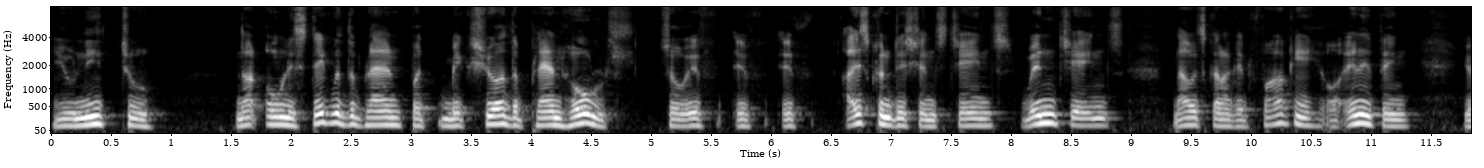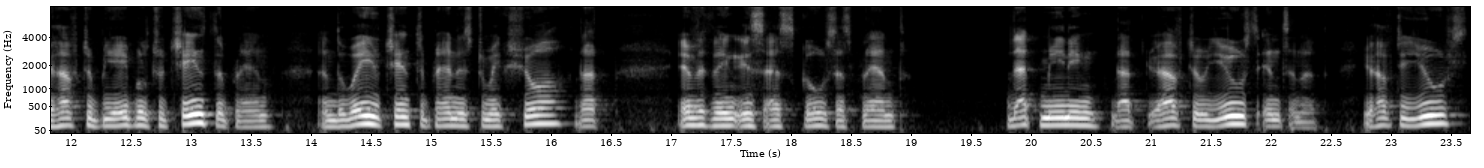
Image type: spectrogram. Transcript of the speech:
you need to not only stick with the plan, but make sure the plan holds. So if if if ice conditions change, wind change, now it's gonna get foggy or anything, you have to be able to change the plan. And the way you change the plan is to make sure that everything is as goes as planned. That meaning that you have to use internet, you have to use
